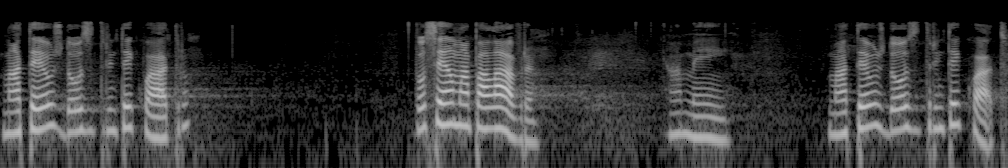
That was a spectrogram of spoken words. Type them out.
Mateus 12, 34. Você ama a palavra? Amém. Mateus 12, 34.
